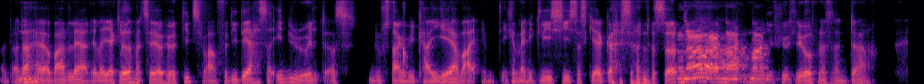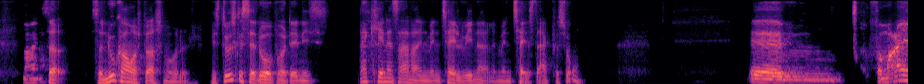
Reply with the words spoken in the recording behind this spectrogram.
Og, og der mm. har jeg jo bare lært, eller jeg glæder mig til at høre dit svar, fordi det er så individuelt. Også, nu snakker vi karrierevej, jamen det kan man ikke lige sige, så skal jeg gøre sådan og sådan. Nej, nej, nej. nej. Lige pludselig åbner sig en dør. Nej. Så, så nu kommer spørgsmålet. Hvis du skal sætte ord på, Dennis, hvad kendetegner en mental vinder eller en mental stærk person? Øhm, for, mig,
